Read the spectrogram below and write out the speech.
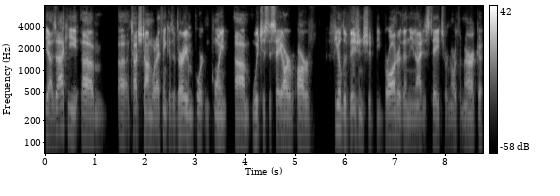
yeah zaki um, uh, touched on what i think is a very important point um, which is to say our our field of vision should be broader than the united states or north america.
